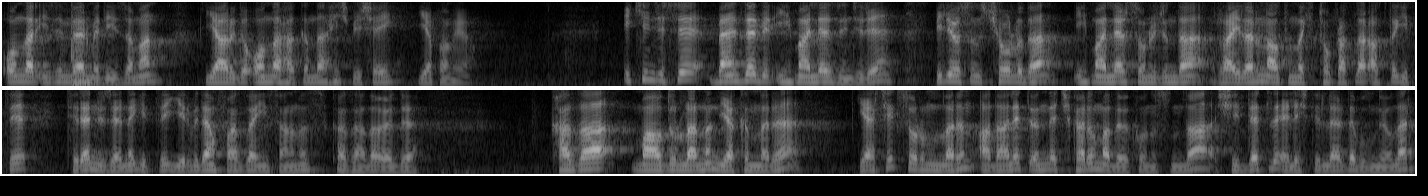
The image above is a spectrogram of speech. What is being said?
Onlar izin vermediği zaman yargı onlar hakkında hiçbir şey yapamıyor. İkincisi benzer bir ihmaller zinciri. Biliyorsunuz Çorlu'da ihmaller sonucunda rayların altındaki topraklar aktı gitti. Tren üzerine gitti. 20'den fazla insanımız kazada öldü. Kaza mağdurlarının yakınları gerçek sorumluların adalet önüne çıkarılmadığı konusunda şiddetle eleştirilerde bulunuyorlar.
